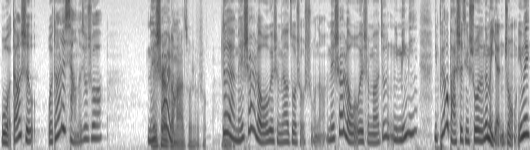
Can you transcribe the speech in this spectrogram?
我当时，我当时想的就说，没事儿干嘛做手术？对啊，没事儿了，我为什么要做手术呢？没事儿了，我为什么就你明明你不要把事情说的那么严重，因为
